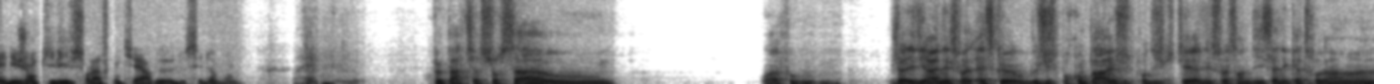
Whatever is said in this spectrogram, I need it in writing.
Et des gens qui vivent sur la frontière de, de ces deux mondes. ouais. on peut partir sur ça ou? Ouais, faut. J'allais dire années Est-ce que, juste pour comparer, juste pour discuter, années 70, années 80 euh,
